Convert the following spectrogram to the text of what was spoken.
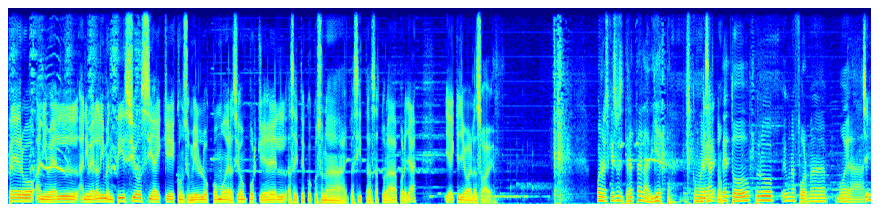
Pero a nivel, a nivel alimenticio sí hay que consumirlo con moderación porque el aceite de coco es una grasita saturada por allá y hay que llevarla suave. Bueno, es que eso se trata de la dieta. Es comer Exacto. de todo, pero en una forma moderada. Sí,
